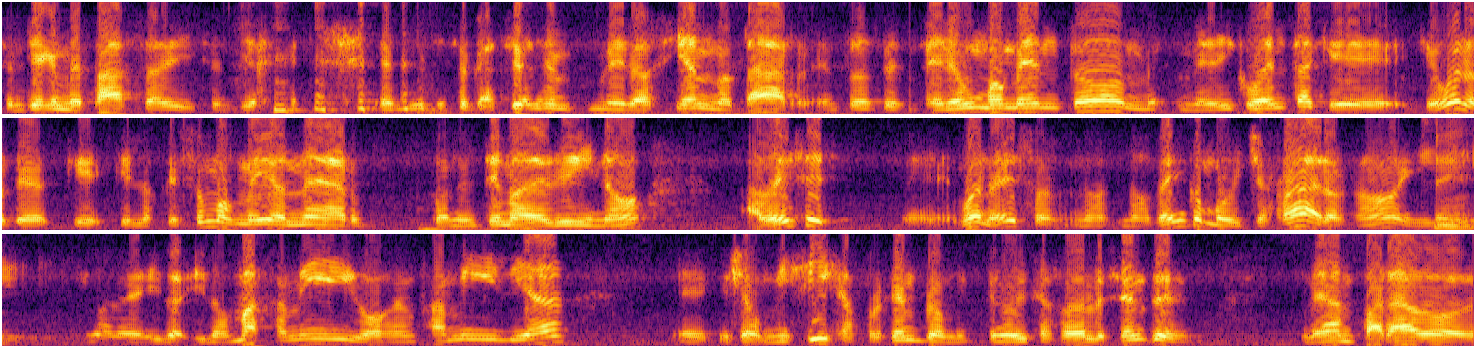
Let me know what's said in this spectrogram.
sentía que me pasa y sentía que en muchas ocasiones me lo hacían notar. Entonces, en un momento me, di cuenta que, que bueno, que, que, los que somos medio nerd con el tema del vino, a veces, eh, bueno, eso, nos ven como bichos raros, ¿no? Y, y, los más amigos, en familia, eh, que yo, mis hijas, por ejemplo, tengo hijas adolescentes, me han parado,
